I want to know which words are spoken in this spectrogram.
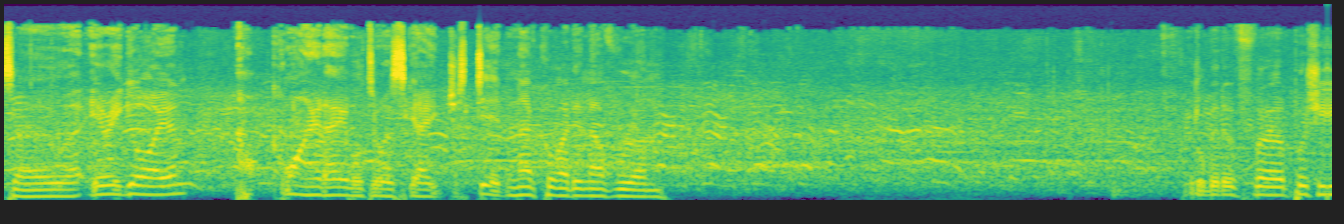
So uh, Irigoyen not quite able to escape. Just didn't have quite enough run. A little bit of uh, pushy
